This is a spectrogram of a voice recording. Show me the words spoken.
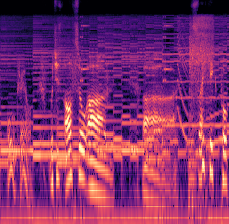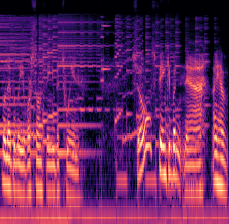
oh trail, which is also um uh psychic Pokemon, I believe, or something in between. So I was thinking, but nah, I have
